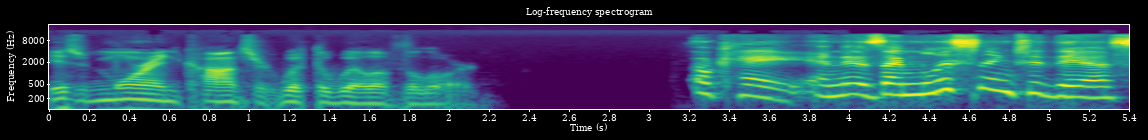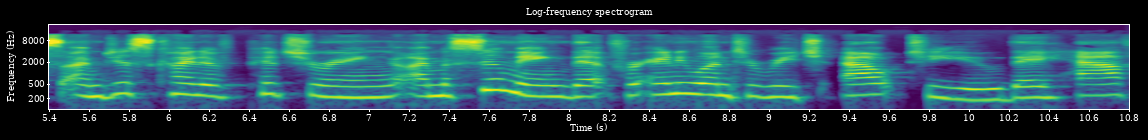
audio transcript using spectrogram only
is more in concert with the will of the Lord. Okay. And as I'm listening to this, I'm just kind of picturing, I'm assuming that for anyone to reach out to you, they have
